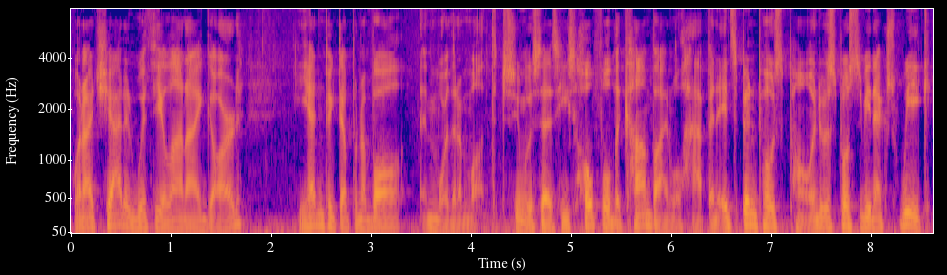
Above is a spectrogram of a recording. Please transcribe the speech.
when I chatted with the Illini guard. He hadn't picked up on a ball in more than a month. Sumu says he's hopeful the combine will happen. It's been postponed. It was supposed to be next week.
